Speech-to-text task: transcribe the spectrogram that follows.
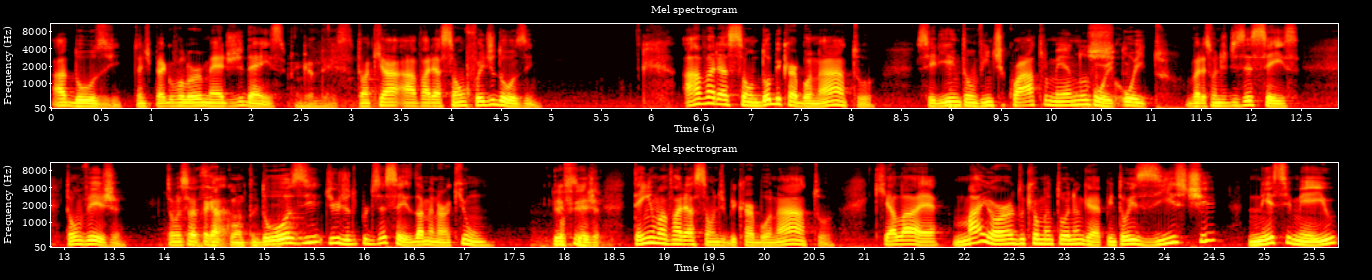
a 12. Então a gente pega o valor médio de 10. Pega 10. Então aqui a, a variação foi de 12. A variação do bicarbonato seria então 24 menos 8. 8 variação de 16. Então veja, então você vai Essa pegar é 12 aqui. dividido por 16, dá menor que 1. Perfeito. Ou seja, tem uma variação de bicarbonato que ela é maior do que o onion gap. Então existe nesse meio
